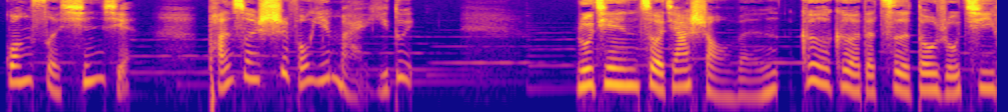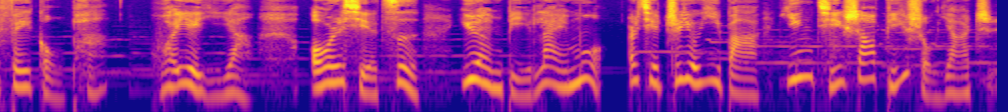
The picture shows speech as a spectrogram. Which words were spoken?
光色新鲜。盘算是否也买一对。如今作家少文，个个的字都如鸡飞狗趴。我也一样，偶尔写字怨笔赖墨，而且只有一把英吉沙匕首压纸。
